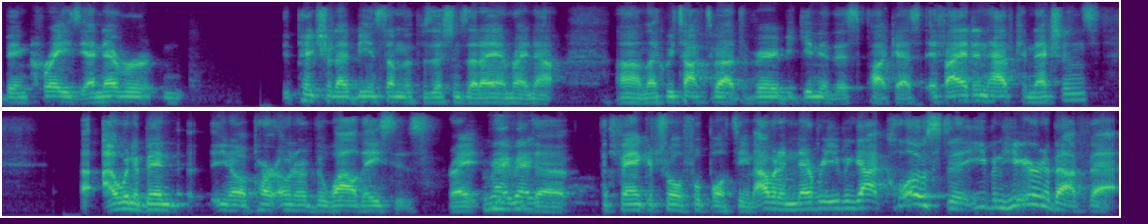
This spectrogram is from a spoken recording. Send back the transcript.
been crazy. I never pictured I'd be in some of the positions that I am right now. Um, like we talked about at the very beginning of this podcast, if I didn't have connections, I wouldn't have been, you know, a part owner of the Wild Aces, right? Right, right. The, the fan control football team. I would have never even got close to even hearing about that,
